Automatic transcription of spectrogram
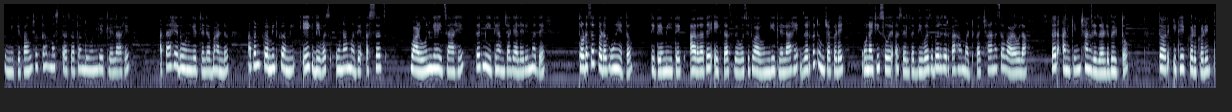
तुम्ही ते पाहू शकता मस्त असं पण धुवून घेतलेलं आहे. आता हे धुवून घेतलेलं भांडं आपण कमीत कमी एक दिवस उन्हामध्ये असंच वाळवून घ्यायचं आहे. तर मी इथे आमच्या गॅलरीमध्ये थोडंसं कडक ऊन येतं. तिथे मी इथे अर्धा ते एक तास व्यवस्थित वाळवून घेतलेला आहे. जर का तुमच्याकडे उन्हाची सोय असेल तर दिवसभर जर का हा मटका छान असा वाळवला तर आणखीन छान रिझल्ट भेटतो. तर इथे कडकडीत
